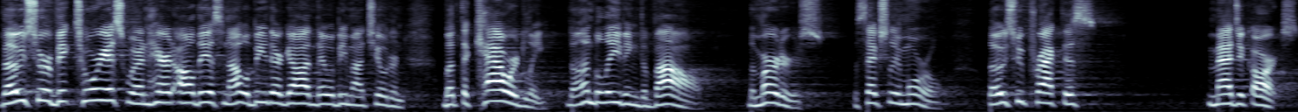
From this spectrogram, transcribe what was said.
Those who are victorious will inherit all this, and I will be their God, and they will be my children. But the cowardly, the unbelieving, the vile, the murderers, the sexually immoral, those who practice magic arts,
